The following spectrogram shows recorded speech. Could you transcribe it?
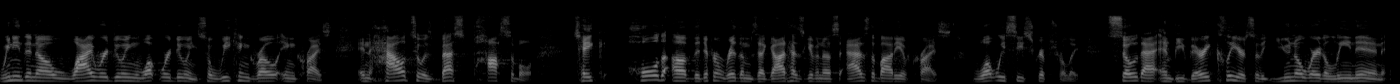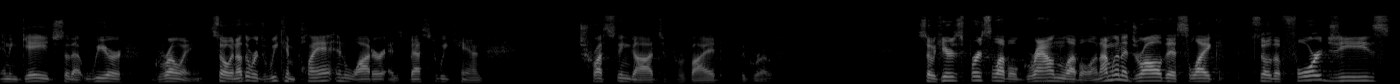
We need to know why we're doing what we're doing so we can grow in Christ and how to, as best possible, take hold of the different rhythms that God has given us as the body of Christ, what we see scripturally, so that, and be very clear so that you know where to lean in and engage so that we are growing. So, in other words, we can plant and water as best we can, trusting God to provide the growth. So here's first level, ground level. And I'm going to draw this like so the four G's,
